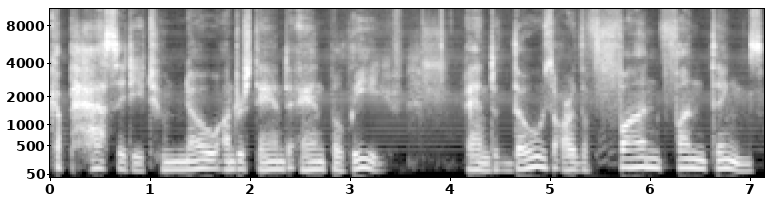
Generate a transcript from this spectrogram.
capacity to know, understand, and believe. And those are the fun, fun things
